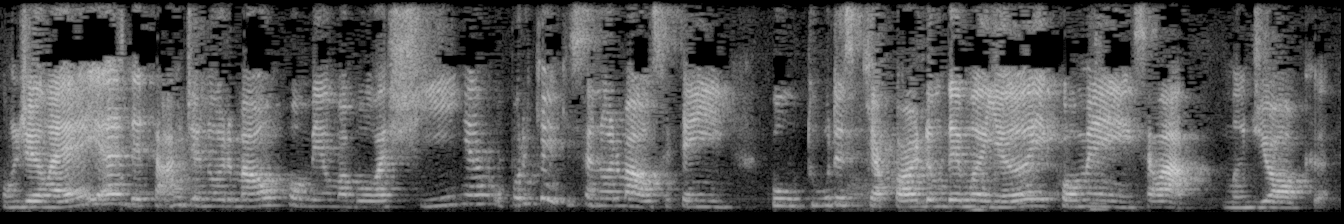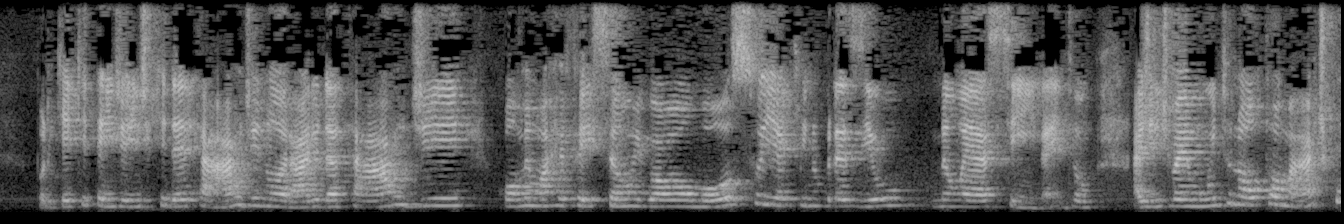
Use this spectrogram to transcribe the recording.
com geleia, de tarde é normal comer uma bolachinha. O porquê que isso é normal? Se tem culturas que acordam de manhã e comem, sei lá, mandioca? Por que, que tem gente que de tarde, no horário da tarde, come uma refeição igual ao almoço e aqui no Brasil não é assim, né? Então a gente vai muito no automático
